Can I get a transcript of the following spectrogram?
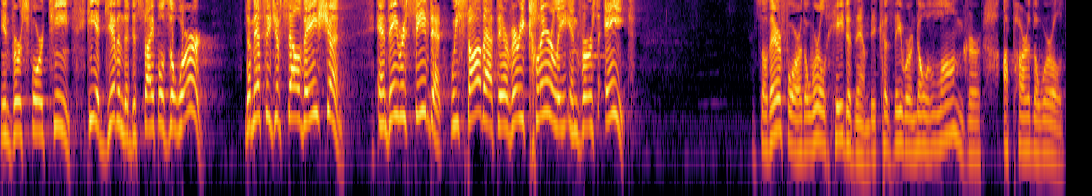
in verse 14, he had given the disciples the word, the message of salvation, and they received it. We saw that there very clearly in verse 8. And So therefore, the world hated them because they were no longer a part of the world.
